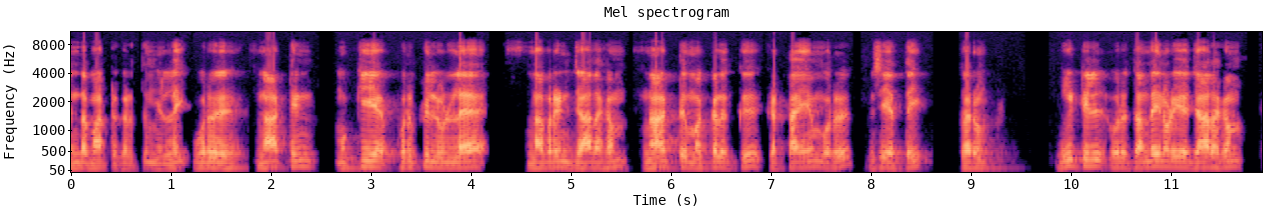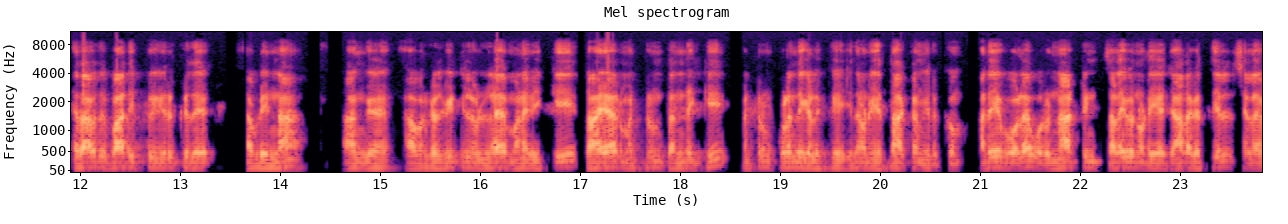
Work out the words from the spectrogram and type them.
எந்த மாற்று கருத்தும் இல்லை. ஒரு நாட்டின் முக்கிய பொறுப்பில் உள்ள நபரின் ஜாதகம் நாட்டு மக்களுக்கு கட்டாயம் ஒரு விஷயத்தை தரும். வீட்டில் ஒரு தந்தையினுடைய ஜாதகம் ஏதாவது பாதிப்பு இருக்குது அப்படின்னா அங்க அவர்கள் வீட்டில் உள்ள மனைவிக்கு தாயார் மற்றும் தந்தைக்கு மற்றும் குழந்தைகளுக்கு இதனுடைய தாக்கம் இருக்கும். அதே போல ஒரு நாட்டின் தலைவனுடைய ஜாதகத்தில் சில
